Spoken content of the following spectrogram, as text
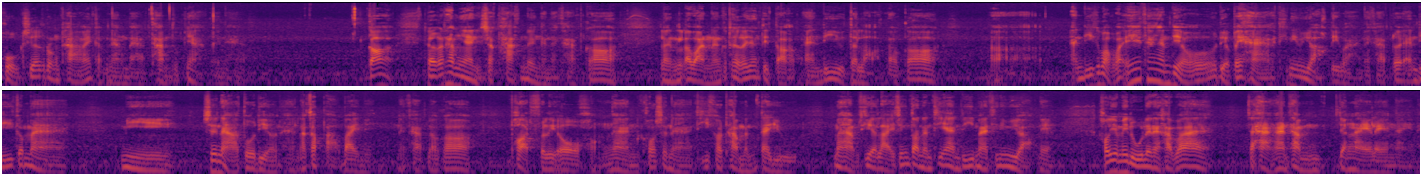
ผูกเชือกรองเท้าให้กับนางแบบทำทุกอย่างเลยนะครับก็เธอก็ทำงานอยู่สักพักหนึ่งนะครับ ก็หลังระหว่างนั้นก็เธอก็ยังติดต่อกับแอนดี้อยู่ตลอด แล้วก็แอนดี้ก็บอกว่าเอ๊ะถ้างั้นเดี๋ยวเดี๋ยวไปหาที่นิวยอร์กดีกว่านะครับ โดยแอนดี้ก็มามีเสื้อหนาวตัวเดียวนะฮะแล้วกระเป๋าใบหนึ่งนะครับแล้วก็ portfolio ของงานโฆษณาที่เขาทำตั้งแต่อยู่มหาวิทยาลัย ซึ่งตอนนั้นที่แอนดี้มาที่นิวยอร์กเนี่ยเขายังไม่รู้เลยนะครับว่าจะหางานทำยังไงอะไรยังไงนะ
